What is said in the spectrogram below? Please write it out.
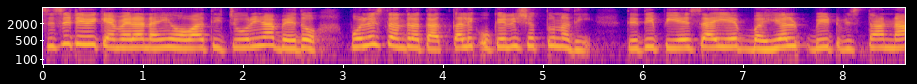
સીસીટીવી કેમેરા નહીં હોવાથી ચોરીના ભેદો પોલીસ તંત્ર તાત્કાલિક ઉકેલી શકતું નથી. તેથી પીએસઆઈએ બહિયલ બીટ વિસ્તારના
